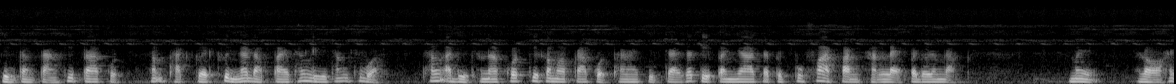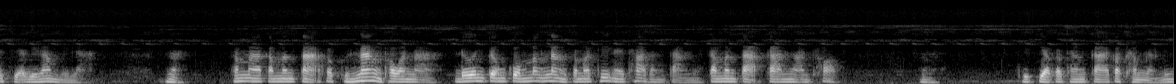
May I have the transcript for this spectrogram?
สิ่งต่างๆ ที่ปรากฏสัมผัสเกิดขึ้นระดับไปทั้งดีทั้งชั่ว ทั้งอดีตอนาคตที่เข้ามาปรากฏภายในจิตใจสติปัญญาจะเป็นผู้ฟาดฟันหันแหลกไปโดยลำดับ ไม่รอให้เสียเวลาเวลานะธรรมากรรมันตะก็คือนั่งภาวนา เดินจงกรมบ้างนั่งสมาธิในท่าต่างๆเนี่ยกรรมันตะการงานชอบที่เกี่ยวกับทางกายก็ทำอย่างนี้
